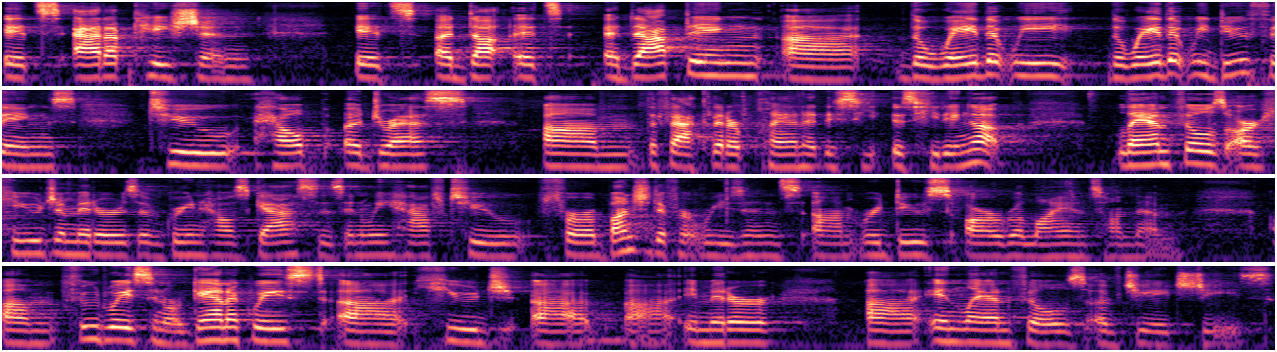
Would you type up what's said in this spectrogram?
It's adaptation, it's, it's adapting uh, the, way that we, the way that we do things to help address um, the fact that our planet is, is heating up. Landfills are huge emitters of greenhouse gases, and we have to, for a bunch of different reasons, um, reduce our reliance on them. Um, food waste and organic waste, uh, huge uh, uh, emitter uh, in landfills of GHGs.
